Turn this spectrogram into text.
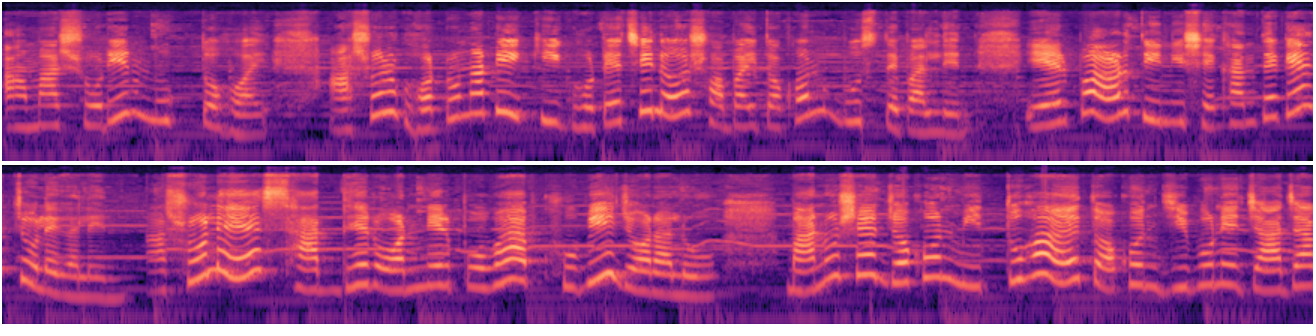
আমার শরীর মুক্ত হয়। আসল ঘটনাটি কি ঘটেছিল সবাই তখন বুঝতে পারলেন। এরপর তিনি সেখান থেকে চলে গেলেন। আসলে সাধ্যের অন্যের প্রভাব খুবই জোরালো। মানুষের যখন মৃত্যু হয়, তখন জীবনে যা যা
